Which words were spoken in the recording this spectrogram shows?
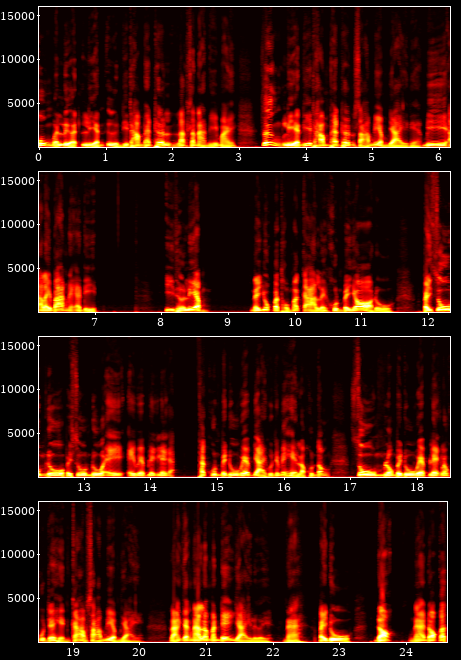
พุ่งเหมือนเหลือเหรียญอื่นที่ทำแพทเทิร์นลักษณะนี้ไหม ซึ่งเหรียญที่ทำแพทเทิร์นสามเหลี่ยมใหญ่เนี่ยมีอะไรบ้างในอดีตอีเทเรียมในยุคปฐมกาลเลยคุณไปย่อดู ไปซูมดูไปซูมดูไอไอเว็บเล็กๆอะ่ะถ้าคุณไปดูเว็บใหญ่คุณจะไม่เห็นหรอกคุณต้องซูมลงไปดูเว็บเล็ก แล้วคุณจะเห็นกราฟสามเหลี่ยมใหญ่ หลังจากนั้นแล้วมันเด้งใหญ่เลยนะ ไปดู ด็อกนะด็อกก็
